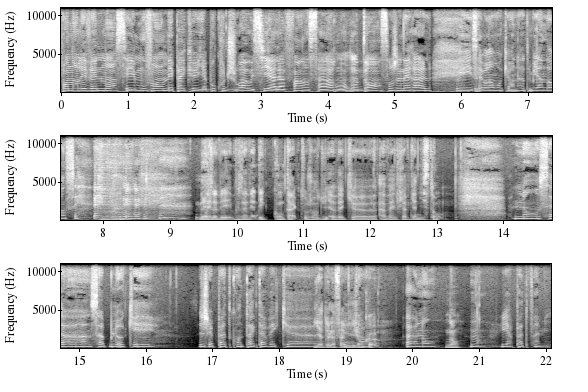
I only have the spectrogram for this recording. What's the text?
Pendant l'événement, c'est émouvant, mais pas que. Il y a beaucoup de joie aussi à la fin, hein, Sahar. On, on danse en général. Oui, c'est vraiment qu'on a bien dansé. Mais Vous, avez, vous avez des contacts aujourd'hui avec, euh, avec l'Afghanistan? Non, ça, ça a bloqué. J'ai pas de contact avec. euh, Il y a de la famille encore? Euh, Non, Non? Non, il n'y a pas de famille.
